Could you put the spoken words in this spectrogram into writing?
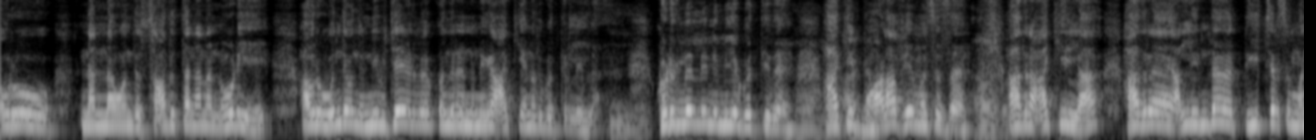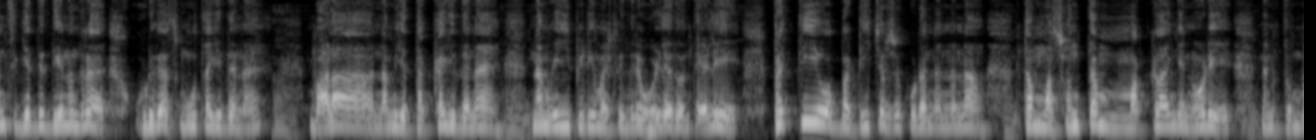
ಅವರು ನನ್ನ ಒಂದು ಸಾಧುತನನ ನೋಡಿ ಅವರು ಒಂದೇ ಒಂದು ನಿಜ ಹೇಳಬೇಕು ಅಂದರೆ ನನಗೆ ಹಾಕಿ ಅನ್ನೋದು ಗೊತ್ತಿರಲಿಲ್ಲ. ಕೊಡಗಿನಲ್ಲಿ ನಿಮಗೆ ಗೊತ್ತಿದೆ. ಹಾಕಿ ಭಾಳ ಫೇಮಸ್ ಸರ್ ಆದರೆ ಆಕಿ ಇಲ್ಲ. ಆದರೆ ಅಲ್ಲಿಂದ ಟೀಚರ್ಸ್ ಮನ್ಸು ಗೆದ್ದಿದ್ದು ಏನಂದರೆ ಹುಡುಗ ಸ್ಮೂತ್ ಆಗಿದ್ದಾನೆ. ಭಾಳ ನಮಗೆ ತಕ್ಕಾಗಿದ್ದಾನೆ. ನಮಗೆ ಈ ಪಿ ಟಿ ಮಾಸ್ಟರ್ ಇದ್ದರೆ ಒಳ್ಳೆಯದು ಅಂತ ಹೇಳಿ ಪ್ರತಿಯೊಬ್ಬ ಟೀಚರ್ಸು ಕೂಡ ನನ್ನನ್ನು ತಮ್ಮ ಸ್ವಂತ ಮಕ್ಕಳಂಗೆ ನೋಡಿ ನನಗೆ ತುಂಬ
